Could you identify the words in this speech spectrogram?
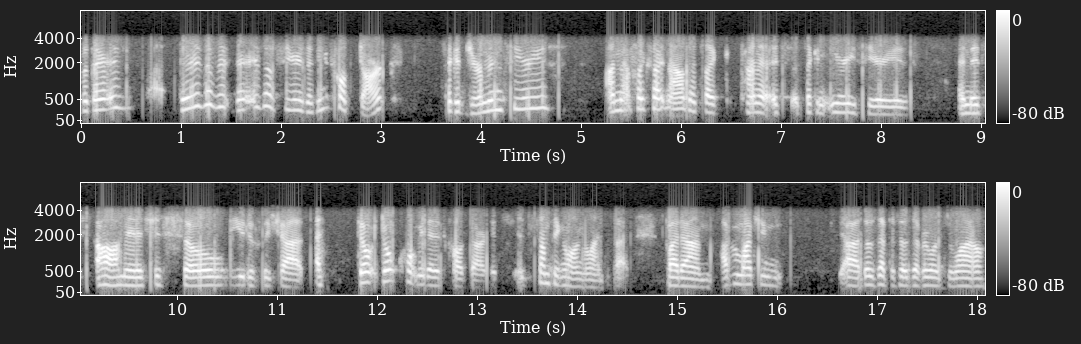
but there is, there is a, there is a series. I think it's called Dark. It's like a German series on Netflix right now. That's like kind of, it's, it's like an eerie series, and it's, oh man, it's just so beautifully shot. I don't don't quote me that it's called dark. It's it's something along the lines of that. But um, I've been watching uh, those episodes every once in a while.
